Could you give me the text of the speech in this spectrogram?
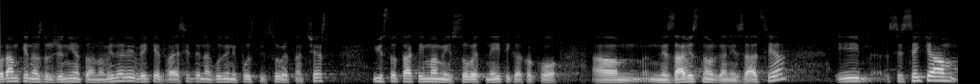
Во рамки на Сдруженијето на новинари веќе 20 на години постои Совет на чест, исто така имаме и Совет на етика како ам, независна организација. И се сеќавам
